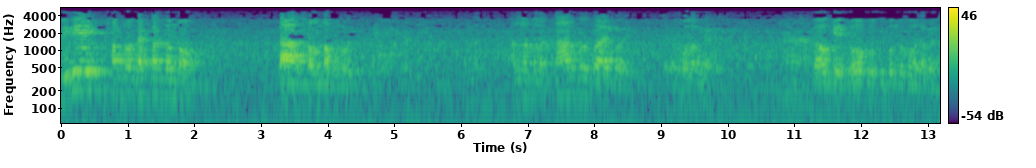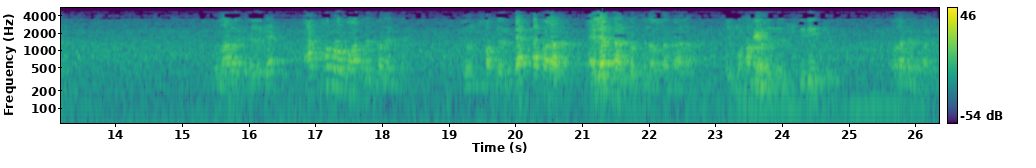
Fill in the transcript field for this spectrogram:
তিনি স্বপ্ন দেখার জন্য তার স্মরণাপন হয়েছে। আল্লাহ তালা কার উপরে দয়া করে বলার কাউকে হোক প্রতিবন্ধ করা যাবে না। গোলামের ছেলেকে এত বড় মহাদেশ বানাইছেন এবং স্বপ্নের ব্যাখ্যা করার এলেম দান করছেন আল্লাহ তালা এই মহাম্মদের সিরিজকে ওনার কাছে পাঠান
